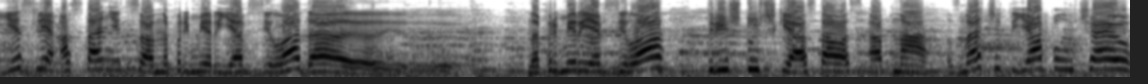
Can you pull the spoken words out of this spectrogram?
Если останется, например, я взяла, да, э, э, например, я взяла три штучки, осталась одна, значит, я получаю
